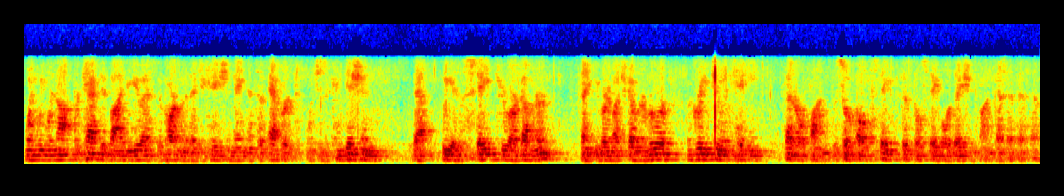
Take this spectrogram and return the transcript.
when we were not protected by the U.S. Department of Education maintenance of effort, which is a condition that we as a state through our governor, thank you very much, Governor Brewer, agreed to in taking federal funds, the so-called State Fiscal Stabilization Fund, SFSF.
